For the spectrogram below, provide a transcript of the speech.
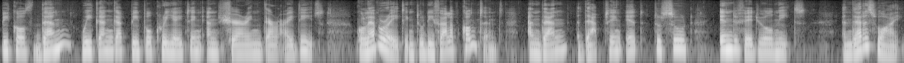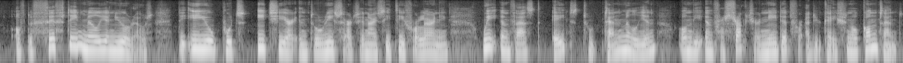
because then we can get people creating and sharing their ideas, collaborating to develop content, and then adapting it to suit individual needs. And that is why of the 50 million euros the EU puts each year into research in ICT for learning, we invest 8 to 10 million on the infrastructure needed for educational content,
